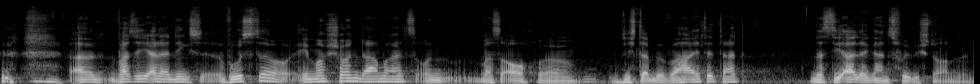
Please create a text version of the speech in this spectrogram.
Was ich allerdings wusste, immer schon damals und was auch äh, sich dann bewahrheitet hat, dass die alle ganz früh gestorben sind.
